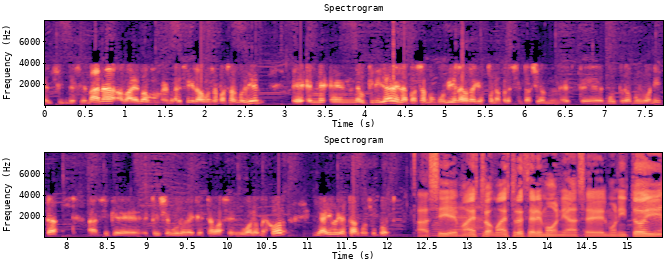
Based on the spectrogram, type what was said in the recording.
el, fin de semana. Vamos, me parece que la vamos a pasar muy bien. Eh, en, en, Neutralidades la pasamos muy bien, la verdad que fue una presentación este, muy pero muy bonita, así que estoy seguro de que esta va a ser igual o mejor y ahí voy a estar, por supuesto. Así es, maestro maestro de ceremonias, el monito y,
